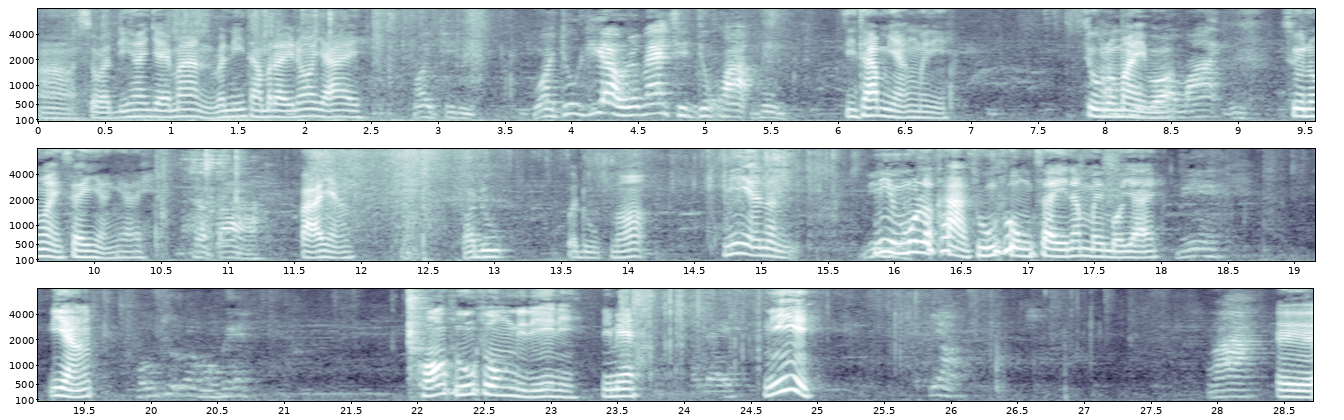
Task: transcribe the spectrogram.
อ่าสวัสดีฮะยายมั่น วันนี้ทำอะไรเนาะยายว่าชินว่าชูเขี้ยวเลยแม่ชินจุควาบุญสิทำหยังมานี่สูบหน่อไม้บ่ไม้สูบหน่อไม้ใส่หยังยายสตาปลาหยังปลาดุกปลาดุกเนาะนี่อันนั้นนี่มูลค่าสูงส่งใส่น้ำแมันบ่ยายมีอีหยังผมชื่อว่าบุเพชรของสูงส่งนี่ดีนี่นี่แม่อะไรนี่ เนี่ย งาเออ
